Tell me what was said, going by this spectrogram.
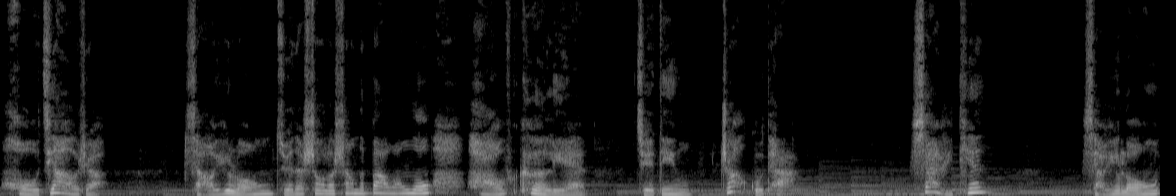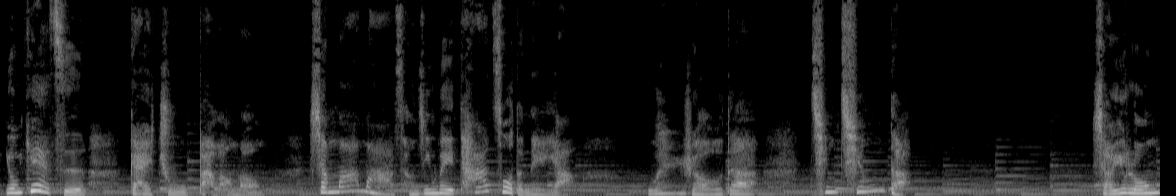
吼叫着。小翼龙觉得受了伤的霸王龙好可怜，决定照顾它。下雨天，小翼龙用叶子盖住霸王龙，像妈妈曾经为它做的那样，温柔的、轻轻的。小翼龙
